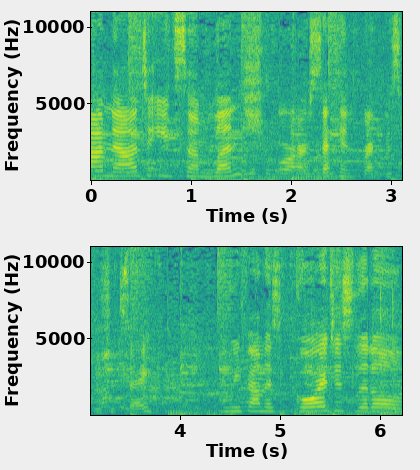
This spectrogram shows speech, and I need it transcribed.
Time now to eat some lunch, or our second breakfast, we should say. And we found this gorgeous little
